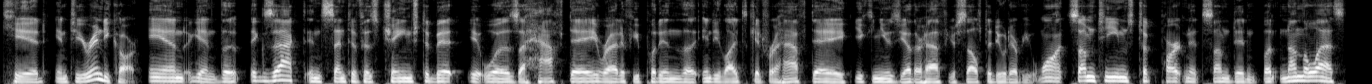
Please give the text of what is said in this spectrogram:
kid into your Indy car. And again, the exact incentive has changed a bit. It was a half day, right? If you put in the Indy Lights kid for a half day, you can use the other half yourself to do whatever you want. Some teams took part in it, some didn't. But nonetheless,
